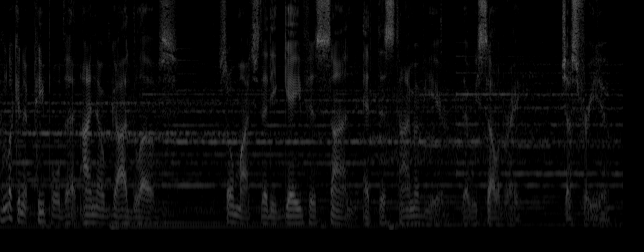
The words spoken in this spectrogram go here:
I'm looking at people that I know God loves so much that He gave His Son at this time of year that we celebrate just for you.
